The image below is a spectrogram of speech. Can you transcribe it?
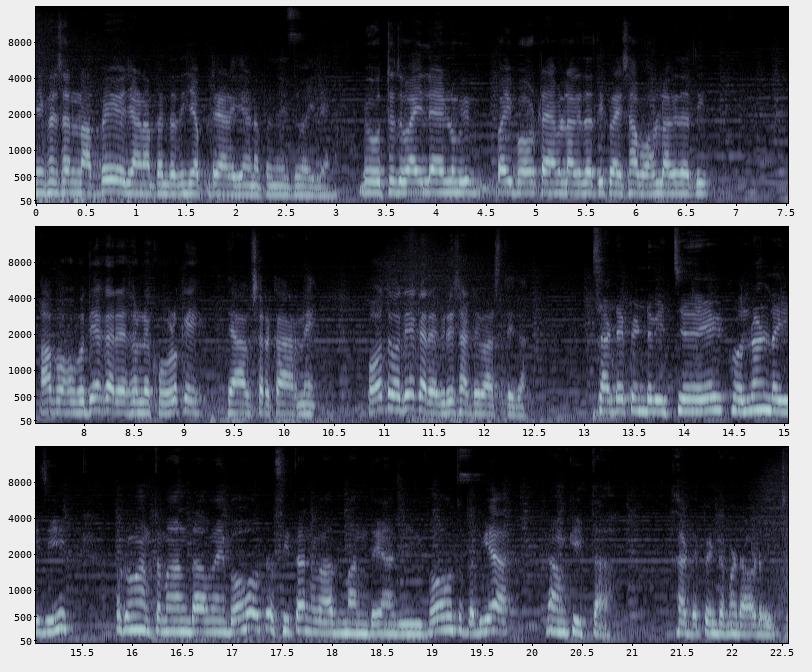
ਨਹੀਂ, ਫਿਰ ਸਾਨੂੰ ਨਾਭੇ ਜਾਣਾ ਪੈਂਦਾ ਸੀ ਜਾਂ ਪਟਿਆਲੇ ਜਾਣਾ ਪੈਂਦਾ ਸੀ ਦਵਾਈ ਲੈਣ। ਵੀ ਉੱਥੇ ਦਵਾਈ ਲੈਣ ਨੂੰ ਵੀ ਭਾਈ ਬਹੁਤ ਟਾਈਮ ਲੱਗਦਾ ਸੀ, ਪੈਸਾ ਬਹੁਤ ਲੱਗਦਾ ਸੀ। ਆ ਬਹੁਤ ਵਧੀਆ ਕਰਿਆ ਤੁਹਾਨੂੰ ਖੋਲ ਕੇ ਪੰਜਾਬ ਸਰਕਾਰ ਨੇ। ਬਹੁਤ ਵਧੀਆ ਕਰਿਆ ਵੀਰੇ ਸਾਡੇ ਵਾਸਤੇ ਦਾ ਸਾਡੇ ਪਿੰਡ ਵਿੱਚ ਇਹ ਖੋਲਣ ਲਈ ਜੀ, ਭਗਵੰਤ ਮਾਨ ਦਾ ਮੈਂ ਬਹੁਤ ਅਸੀਂ ਧੰਨਵਾਦ ਮੰਨਦੇ ਹਾਂ ਜੀ, ਬਹੁਤ ਵਧੀਆ ਕੰਮ ਕੀਤਾ ਸਾਡੇ ਪਿੰਡ ਮੜੌੜ ਵਿੱਚ।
